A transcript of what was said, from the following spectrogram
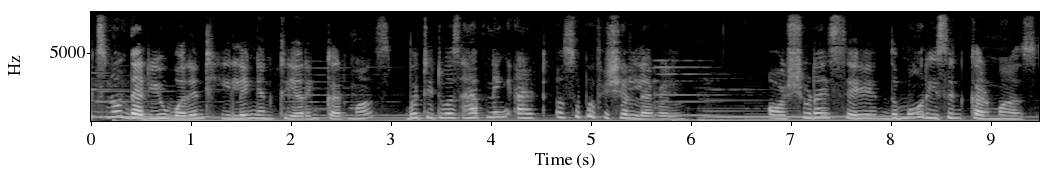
It's not that you weren't healing and clearing karmas, but it was happening at a superficial level. Or should I say, the more recent karmas,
